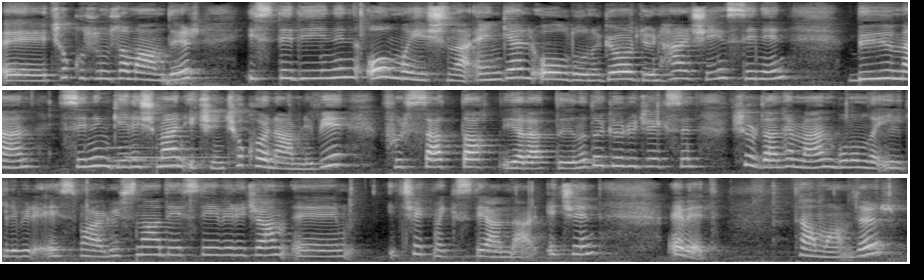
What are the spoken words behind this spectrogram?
e, çok uzun zamandır istediğinin olmayışına engel olduğunu gördüğün her şeyin senin büyümen, senin gelişmen için çok önemli bir fırsatta yarattığını da göreceksin. Şuradan hemen bununla ilgili bir Esma Hüsna desteği vereceğim. E, çekmek isteyenler için. Evet tamamdır.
